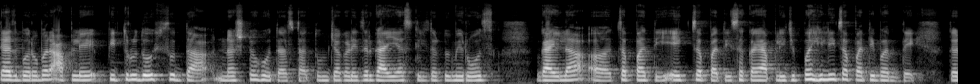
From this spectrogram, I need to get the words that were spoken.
त्याचबरोबर आपले पितृदोषसुद्धा नष्ट होत असतात. तुमच्याकडे जर गाई असतील तर तुम्ही रोज गाईला चपाती एक चपाती सकाळी आपली जी पहिली चपाती बनते तर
